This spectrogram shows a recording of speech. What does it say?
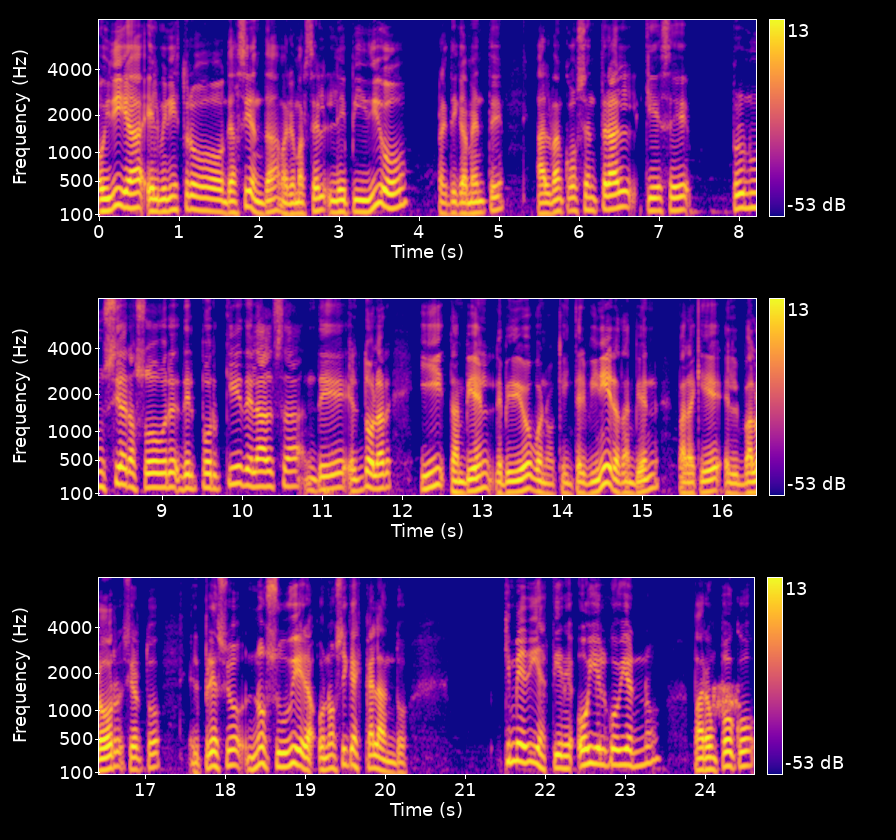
Hoy día el ministro de Hacienda, Mario Marcel, le pidió prácticamente al Banco Central que se pronunciara sobre del porqué del alza del dólar y también le pidió, bueno, que interviniera también para que el valor, ¿cierto?, el precio no subiera o no siga escalando. ¿Qué medidas tiene hoy el gobierno para un poco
